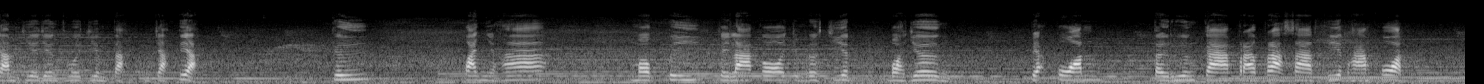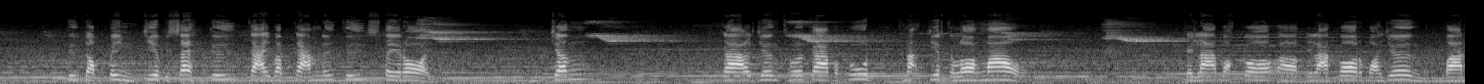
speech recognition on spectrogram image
កម្ពុជាយើងធ្វើជាម្ចាស់ម្ចាស់ផ្ទះគឺបញ្ហា មកពីកីឡាករជំនឿជាតិរបស់យើងពាក់ព័ន្ធទៅរឿងការប្រើប្រាស់សារធាតុហាមឃាត់គឺ doping ជាពិសេសគឺកាយបបកម្មនេះគឺ steroid អញ្ចឹងកាលយើងធ្វើការប្រកួតថ្នាក់ជាតិកន្លងមកកីឡារបស់កកីឡាកររបស់យើង បាន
